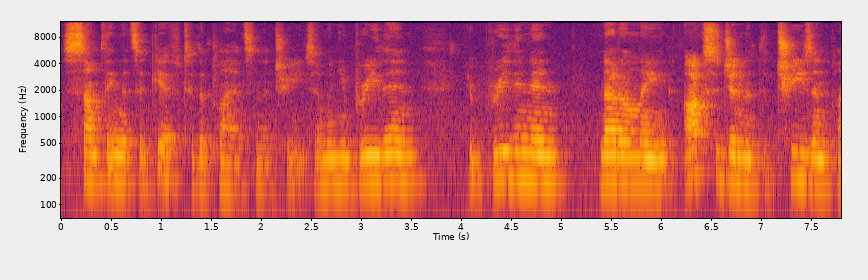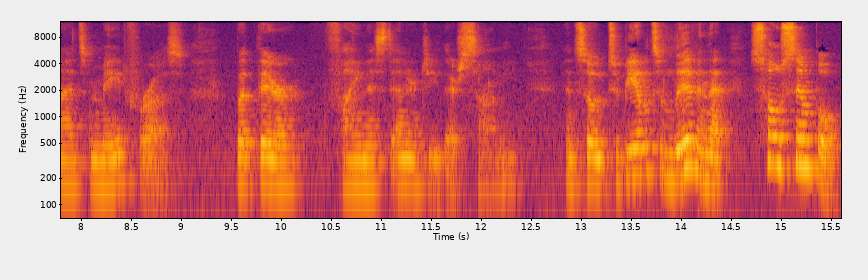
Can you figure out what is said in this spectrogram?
something that's a gift to the plants and the trees. And when you breathe in, you're breathing in not only oxygen that the trees and plants made for us, but their finest energy, their sami. And so to be able to live in that, so simple,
